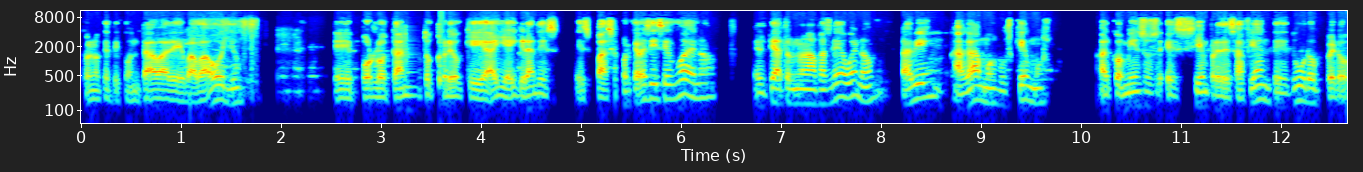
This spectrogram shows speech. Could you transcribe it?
con lo que te contaba de Babahoyo. Eh, por lo tanto, creo que ahí hay grandes espacios, porque a veces dicen, bueno, el teatro no es una facilidad, bueno, está bien, hagamos, busquemos. Al comienzo es siempre desafiante, es duro, pero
